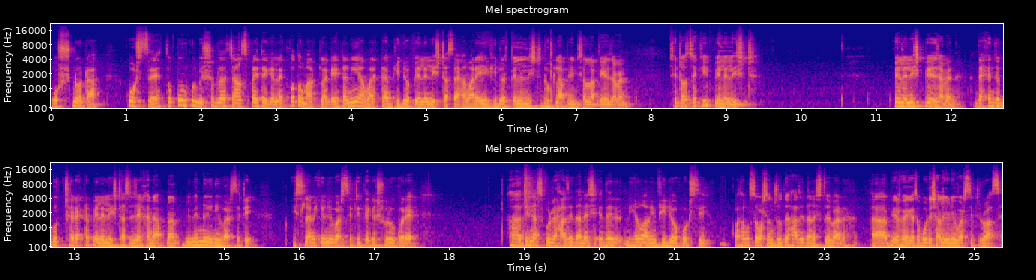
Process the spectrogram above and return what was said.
প্রশ্নটা করছে, তো কোন কোন বিশ্ববিদ্যালয়ে চান্স পাইতে গেলে কত মার্ক লাগে, এটা নিয়ে আমার একটা ভিডিও প্লে লিস্ট আছে। আমার এই ভিডিওর প্লে লিস্টে ঢুকলে আপনি ইনশাল্লাহ পেয়ে যাবেন। সেটা হচ্ছে কি? প্লে লিস্ট প্লে লিস্ট পেয়ে যাবেন। দেখেন যে গুচ্ছের একটা প্লে লিস্ট আছে, যেখানে আপনার বিভিন্ন ইউনিভার্সিটি ইসলামিক ইউনিভার্সিটি থেকে শুরু করে দিনাজপুরের হাজি দানেশ এদের নিয়েও আমি ভিডিও করছি। কথা বুঝতে পারছেন যদি হাজি দানেশ তো এবার বের হয়ে গেছে, বরিশাল ইউনিভার্সিটিরও আছে।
